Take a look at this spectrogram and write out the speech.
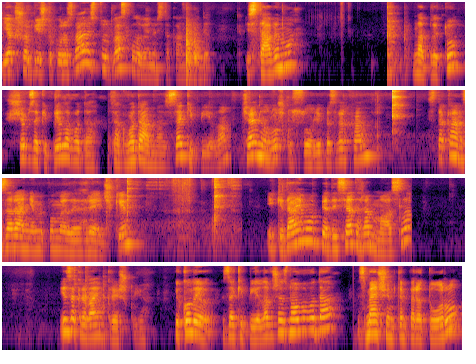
Якщо більш таку розваристу, 2,5 стакана води. І ставимо на плиту, щоб закипіла вода. Так, вода в нас закипіла. Чайну ложку солі без верха. Стакан зарані ми помили гречки. І кидаємо 50 грам масла і закриваємо кришкою. І коли закипіла вже знову вода, зменшуємо температуру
